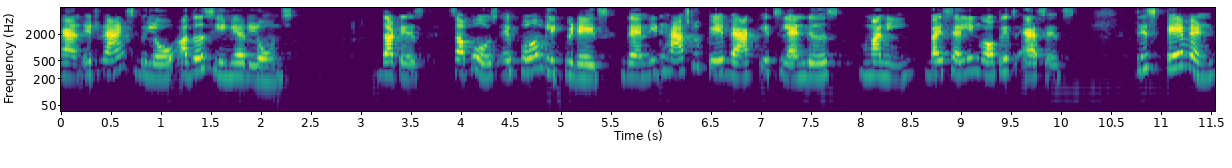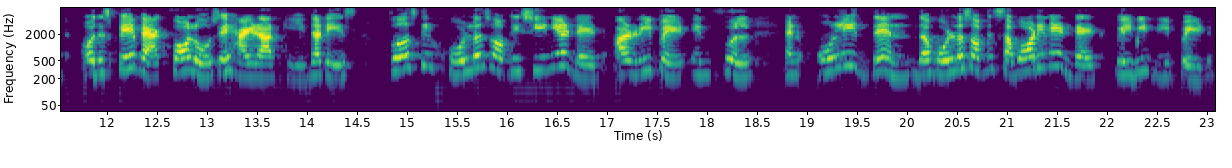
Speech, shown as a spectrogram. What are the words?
and it ranks below other senior loans. That is, suppose a firm liquidates, then it has to pay back its lenders money by selling off its assets. This payment or this payback follows a hierarchy. That is, first the holders of the senior debt are repaid in full and only then the holders of the subordinate debt will be repaid.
